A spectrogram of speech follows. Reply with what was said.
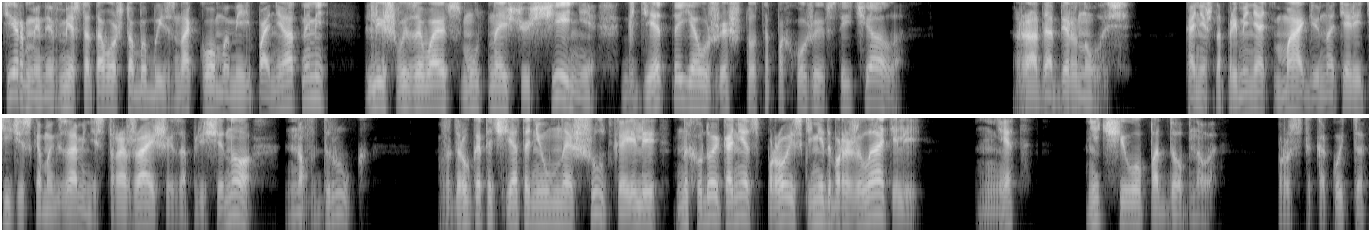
Термины, вместо того, чтобы быть знакомыми и понятными, лишь вызывают смутное ощущение, где-то я уже что-то похожее встречала. Рада обернулась. Конечно, применять магию на теоретическом экзамене строжайше запрещено, но вдруг... Вдруг это чья-то неумная шутка или, на худой конец, происки недоброжелателей? Нет. Ничего подобного. Просто какой-то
